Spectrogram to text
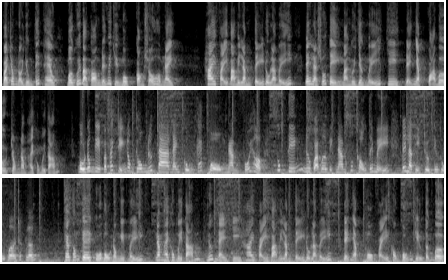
và trong nội dung tiếp theo, mời quý bà con đến với chuyên mục Con số hôm nay. 2,35 tỷ đô la Mỹ, đây là số tiền mà người dân Mỹ chi để nhập quả bơ trong năm 2018. Bộ Nông nghiệp và Phát triển Nông thôn nước ta đang cùng các bộ ngành phối hợp xúc tiến đưa quả bơ Việt Nam xuất khẩu tới Mỹ. Đây là thị trường tiêu thụ bơ rất lớn. Theo thống kê của Bộ Nông nghiệp Mỹ, năm 2018, nước này chi 2,35 tỷ đô la Mỹ để nhập 1,04 triệu tấn bơ.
